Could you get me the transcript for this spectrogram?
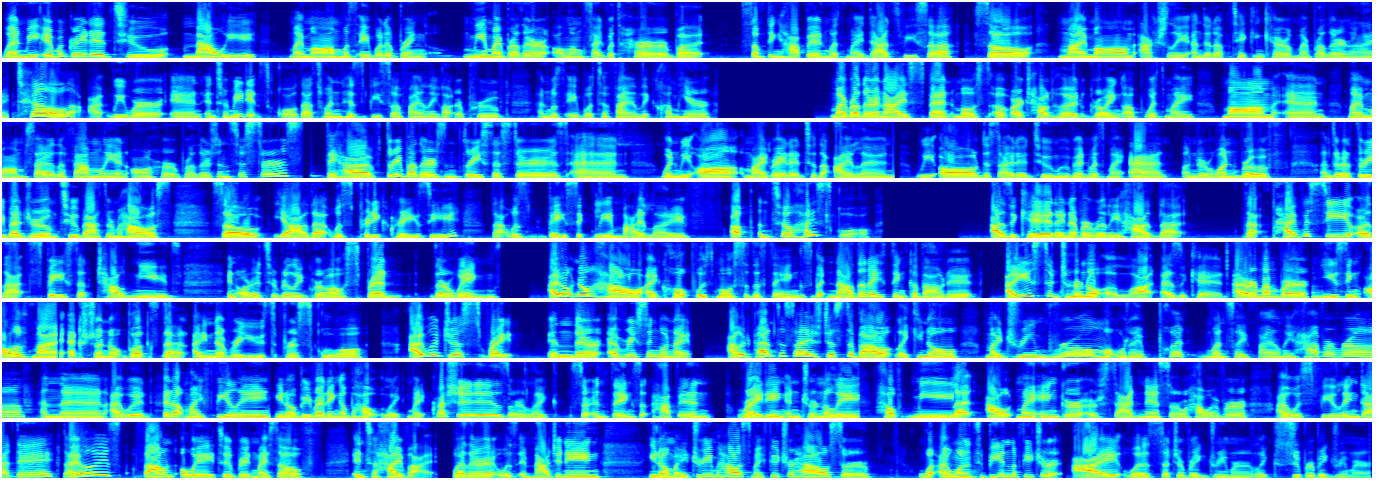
When we immigrated to Maui, my mom was able to bring me and my brother alongside with her, but something happened with my dad's visa. So my mom actually ended up taking care of my brother and I till we were in intermediate school. That's when his visa finally got approved and was able to finally come here. My brother and I spent most of our childhood growing up with my mom and my mom's side of the family and all her brothers and sisters. They have three brothers and three sisters, and when we all migrated to the island, we all decided to move in with my aunt under one roof, under a three bedroom, two bathroom house. So, yeah, that was pretty crazy. That was basically my life up until high school. As a kid, I never really had that that privacy or that space that a child needs in order to really grow, spread their wings. I don't know how I cope with most of the things, but now that I think about it, I used to journal a lot as a kid. I remember using all of my extra notebooks that I never used for school. I would just write in there every single night. I would fantasize just about, like, you know, my dream room. What would I put once I finally have a room? And then I would write out my feeling, you know, be writing about like my crushes or like certain things that happened writing and journaling helped me let out my anger or sadness or however I was feeling that day. I always found a way to bring myself into high vibe, whether it was imagining, you know, my dream house, my future house, or what I wanted to be in the future. I was such a big dreamer, like super big dreamer.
